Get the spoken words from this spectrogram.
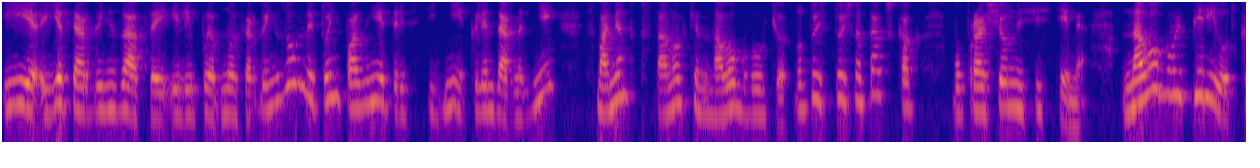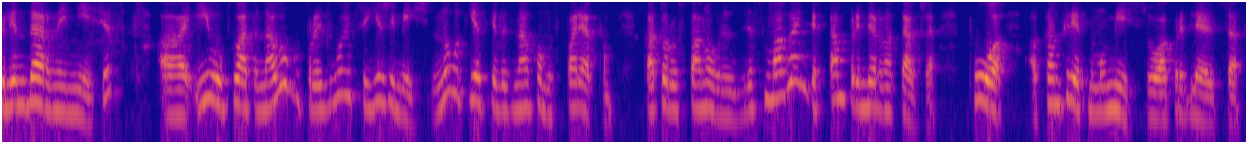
И если организация или ИП вновь организованы, то не позднее 30 дней, календарных дней с момента постановки на налоговый учет. Ну, то есть точно так же, как в упрощенной системе. Налоговый период, календарный месяц, а, и уплата налога производится ежемесячно. Ну, вот если вы знакомы с порядком, который установлен для самозанятых, там примерно так же. По конкретному месяцу определяются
